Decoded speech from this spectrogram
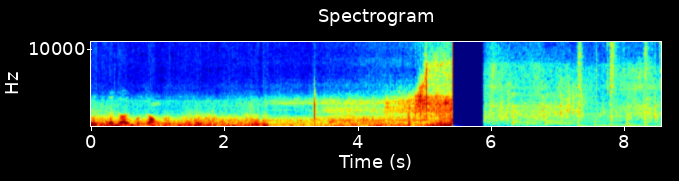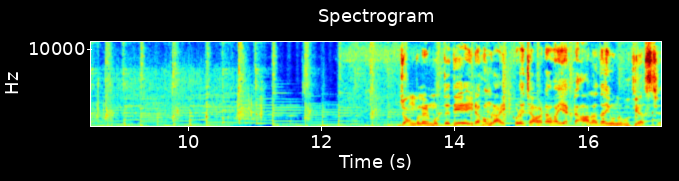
এইদিকে জয়পুর জঙ্গল জঙ্গলের মধ্যে দিয়ে এইরকম রাইড করে যাওয়াটা ভাই একটা আলাদাই অনুভূতি আসছে।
